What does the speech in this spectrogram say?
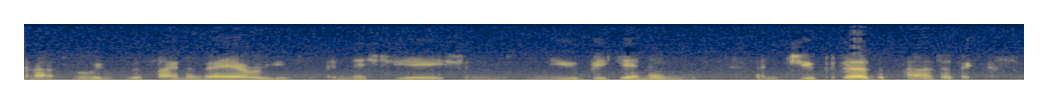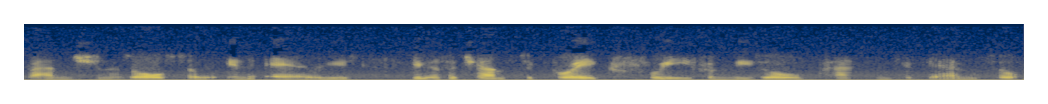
And that's moving to the sign of Aries, initiations, new beginnings. And Jupiter, the planet of expansion, is also in Aries, giving us a chance to break free from these old patterns again. So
